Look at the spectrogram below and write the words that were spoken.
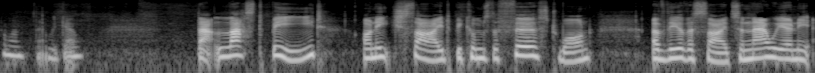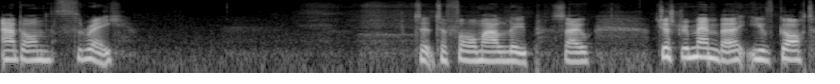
come on, there we go. That last bead on each side becomes the first one of the other side. So now we only add on three to, to form our loop. So just remember you've got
